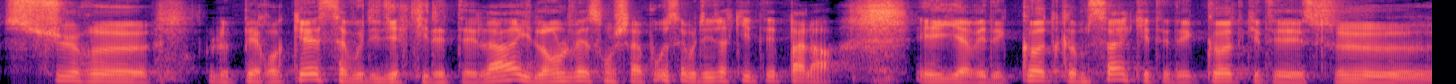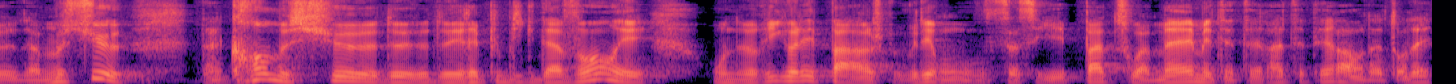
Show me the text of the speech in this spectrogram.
sur le perroquet, ça voulait dire qu'il était là. Il enlevait son chapeau, ça voulait dire qu'il n'était pas là. Et il y avait des codes comme ça, qui étaient des codes qui étaient ceux d'un monsieur, d'un grand monsieur de, des républiques d'avant. Et on ne rigolait pas. Je peux vous dire, on s'asseyait pas de soi-même etc., etc. On attendait,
